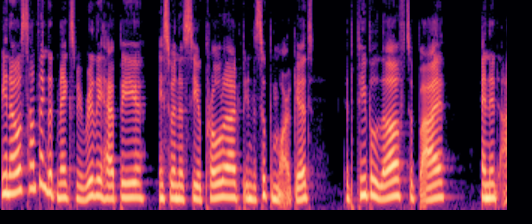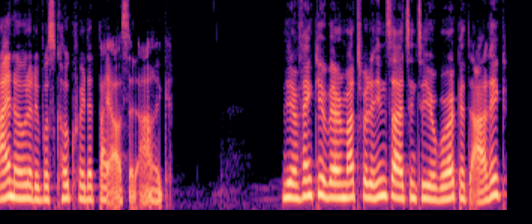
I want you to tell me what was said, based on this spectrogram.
you know, something that makes me really happy is when I see a product in the supermarket that people love to buy, and it, I know that it was co created by us at ARIC. Yeah, thank you very much for the insights into your work at ARIC.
